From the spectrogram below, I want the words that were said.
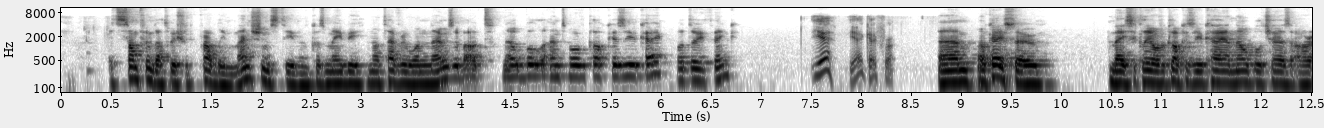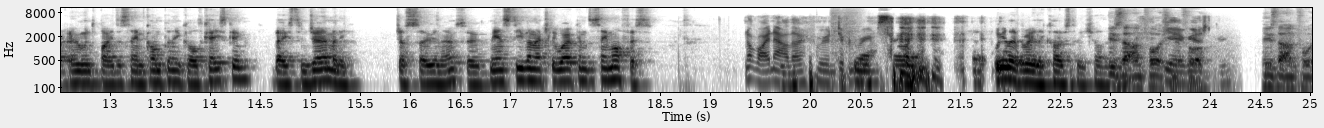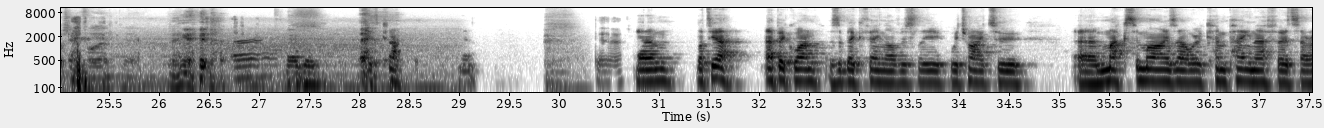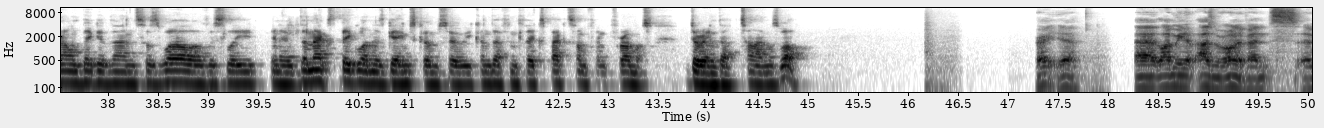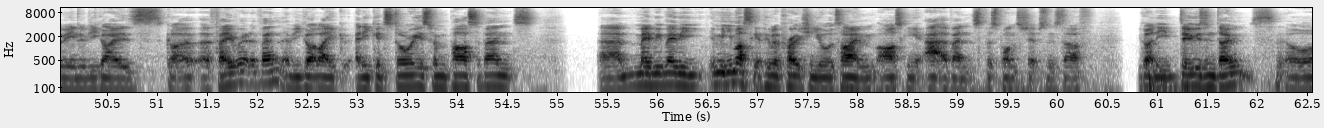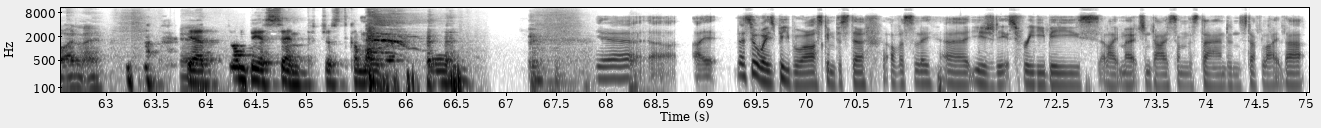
It's something that we should probably mention, Stephen, because maybe not everyone knows about Noble and Overclockers UK. What do you think? Yeah, yeah, go for it. Um, okay, so basically Overclockers UK and Noble Chairs are owned by the same company called Caseking, based in Germany. Just so you know. So me and Stephen actually work in the same office. Not right now though. We're in different rooms. we live really close to each other. Who's that unfortunate yeah, for? we Who's that unfortunate for then? Yeah. uh, Noble. Yeah. Um, but yeah, Epic LAN is a big thing. Obviously, we try to uh, maximize our campaign efforts around big events as well. Obviously, you know, the next big one is Gamescom, so you can definitely expect something from us during that time as well. Great, yeah. Uh, I mean, as we're on events, I mean, have you guys got a, a favorite event? Have you got like any good stories from past events? Um, maybe, maybe. I mean, you must get people approaching you all the time, asking at events for sponsorships and stuff. You got any do's and don'ts, or I don't know. Yeah, don't be a simp. Just come over. Yeah. Yeah, uh, I, there's always people asking for stuff. Obviously, uh, usually it's freebies like merchandise on the stand and stuff like that.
